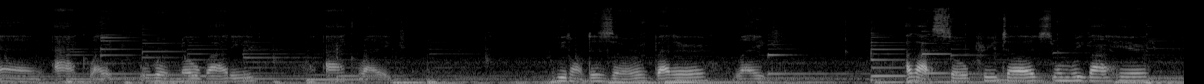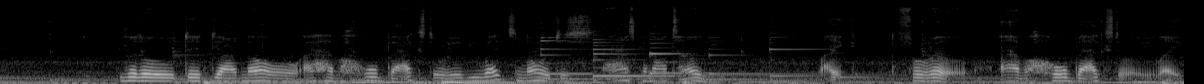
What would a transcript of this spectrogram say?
and act like we're nobody, act like we don't deserve better. Like, I got so prejudged when we got here. Little did y'all know, I have a whole backstory. If you like to know it, just ask and I'll tell you. Like, For real. I have a whole backstory. Like,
